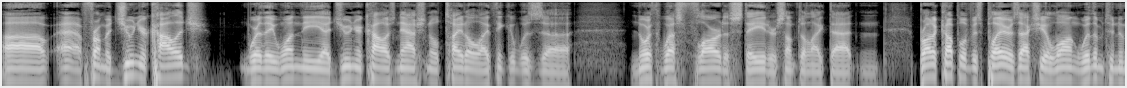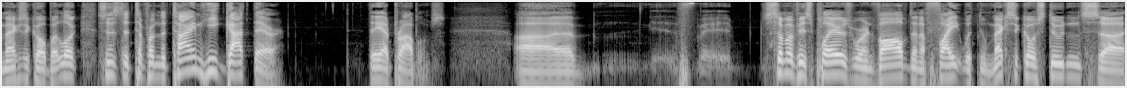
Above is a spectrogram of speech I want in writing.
uh, uh, from a junior college where they won the uh, junior college national title. I think it was uh, Northwest Florida State or something like that, and brought a couple of his players actually along with him to New Mexico. But look, since the t- from the time he got there, they had problems. Uh, some of his players were involved in a fight with New Mexico students uh,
